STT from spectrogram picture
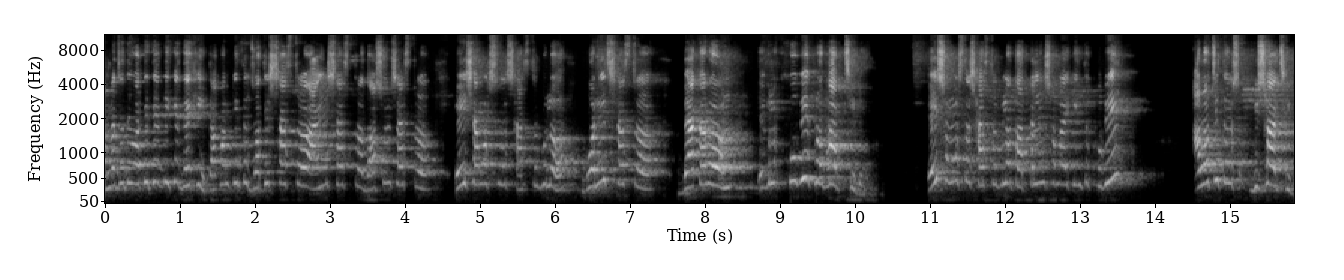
আমরা যদি অতীতের দিকে দেখি, তখন কিন্তু জ্যোতিষশাস্ত্র আইন শাস্ত্র দর্শন শাস্ত্র এই সমস্ত শাস্ত্রগুলো, গণিত শাস্ত্র, ব্যাকরণ, এগুলো খুবই প্রভাব ছিল। এই সমস্ত শাস্ত্রগুলো তৎকালীন সময়ে কিন্তু খুবই আলোচিত বিষয় ছিল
